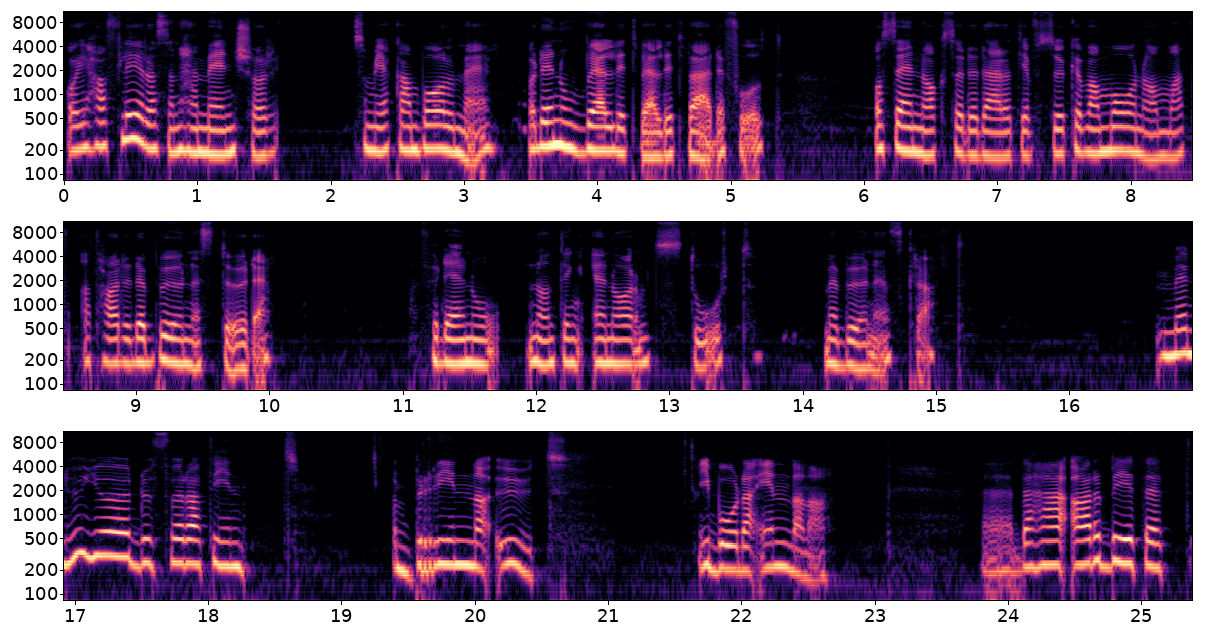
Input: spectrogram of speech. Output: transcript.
Och jag har flera sådana här människor som jag kan bolla med. Och det är nog väldigt, väldigt värdefullt. Och sen också det där att jag försöker vara mån om att, att ha det där bönestödet. För det är nog någonting enormt stort med bönens kraft. Men hur gör du för att inte brinna ut i båda ändarna? Eh, det här arbetet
